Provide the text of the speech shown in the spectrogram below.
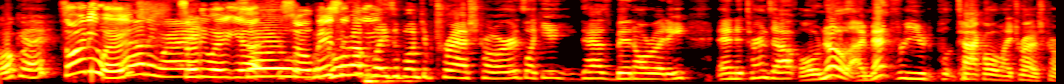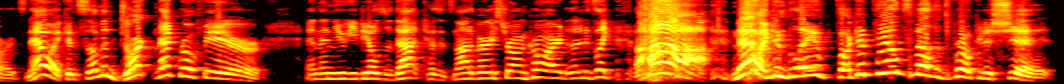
Okay. So anyway, Anyway, so anyway, yeah. So, So, Bakura basically, plays a bunch of trash cards like he has been already, and it turns out, oh no, I meant for you to pl- attack all my trash cards. Now I can summon Dark Necrofear. And then Yugi deals with that because it's not a very strong card. And then he's like, aha! Now I can play a fucking field spell that's broken as shit.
